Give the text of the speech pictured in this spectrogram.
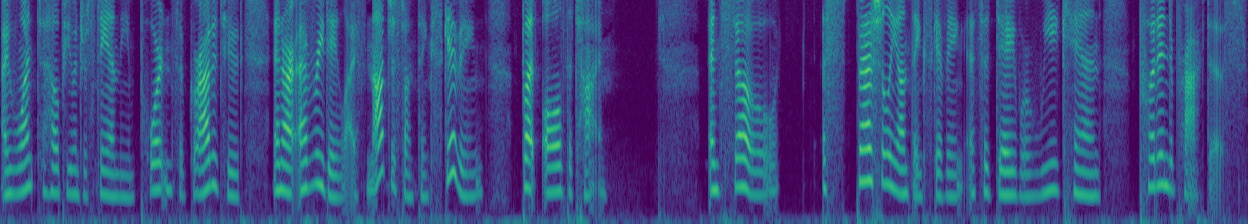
I want to help you understand the importance of gratitude in our everyday life, not just on Thanksgiving, but all the time. And so, especially on Thanksgiving, it's a day where we can put into practice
